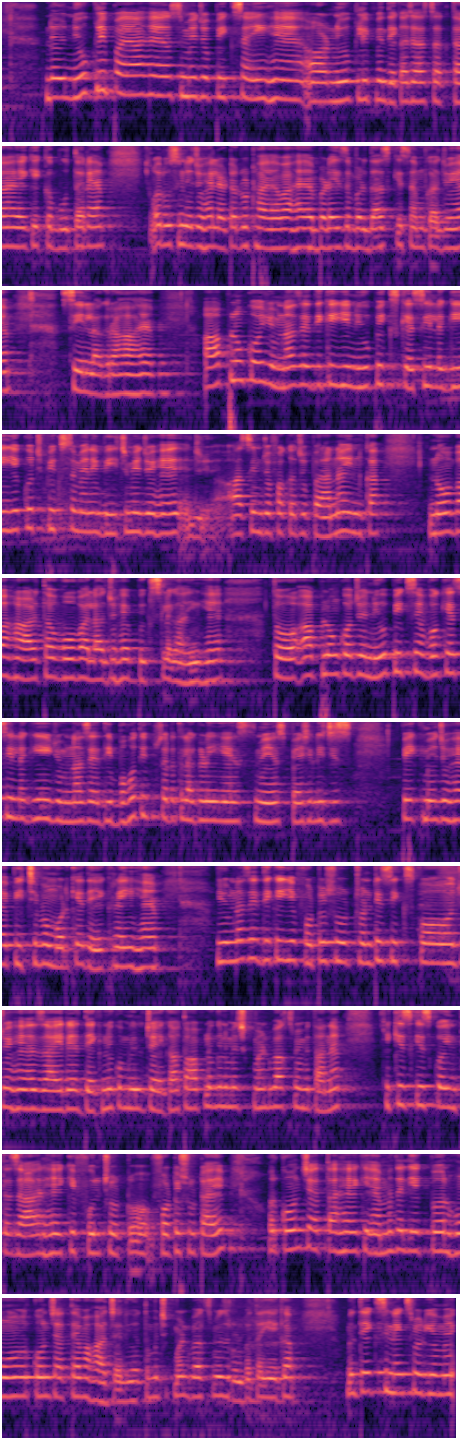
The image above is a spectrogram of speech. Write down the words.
न्यू क्लिप आया है, उसमें जो पिक्स आई हैं और न्यू क्लिप में देखा जा सकता है कि कबूतर है और उसने जो है लेटर उठाया हुआ है। बड़े ज़बरदस्त किस्म का जो है सीन लग रहा है। आप लोगों को यमुना जैदी की ये न्यू पिक्स कैसी लगी? ये कुछ पिक्स तो मैंने बीच में जो है, आसिम जो का जो पुराना इनका नो बहार था, वो वाला जो है पिक्स लगाई हैं। तो आप लोगों को जो न्यू पिक्स हैं, वो कैसी लगी? यमुना जैदी बहुत ही खूबसूरत लग रही हैं इसमें स्पेशली जिस पिक में जो है पीछे वो मुड़ के देख रही हैं। यमुना जैदी का ये फ़ोटोशूट 26 को जो है ज़ाहिर है देखने को मिल जाएगा। तो आप लोगों ने मुझे कमेंट बॉक्स में बताना है कि किस किस को इंतज़ार है कि फुल छोटो फ़ोटोशूट आए और कौन चाहता है कि अहमद अली अकबर हों और कौन चाहता है वहाज अली हो। तो मुझे कमेंट बॉक्स में ज़रूर बताइएगा। मिलते हैं किसी नेक्स्ट वीडियो में।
